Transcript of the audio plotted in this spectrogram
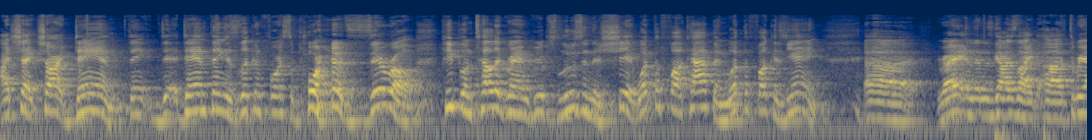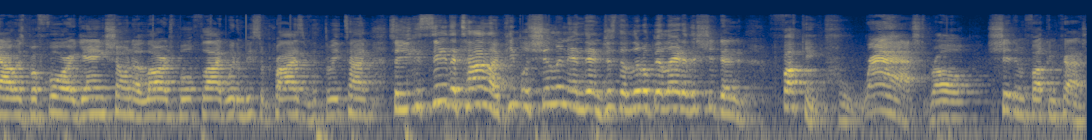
I check chart, damn, thing, damn thing is looking for support at zero. People in Telegram groups losing their shit. What the fuck happened? What the fuck is Yang? Uh, right? And then this guy's like, uh, three hours before, Yang showing a large bull flag. Wouldn't be surprised if it three times. So you can see the time, like people chilling, and then just a little bit later, this shit then fucking crashed, bro. Shit didn't fucking crash.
